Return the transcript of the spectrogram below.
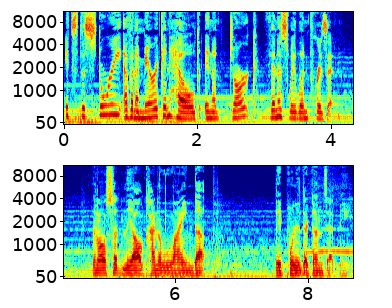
It's the story of an American held in a dark Venezuelan prison. Then all of a sudden, they all kind of lined up. They pointed their guns at me.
